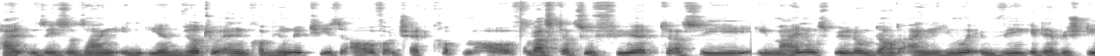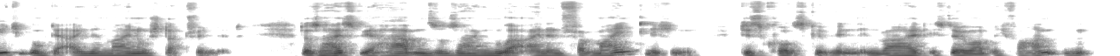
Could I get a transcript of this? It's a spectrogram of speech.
halten sich sozusagen in ihren virtuellen Communities auf und Chatgruppen auf, was dazu führt, dass sie die Meinungsbildung dort eigentlich nur im Wege der Bestätigung der eigenen Meinung stattfindet. Das heißt, wir haben sozusagen nur einen vermeintlichen Diskurs gewinnen. In Wahrheit ist der überhaupt nicht vorhanden,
